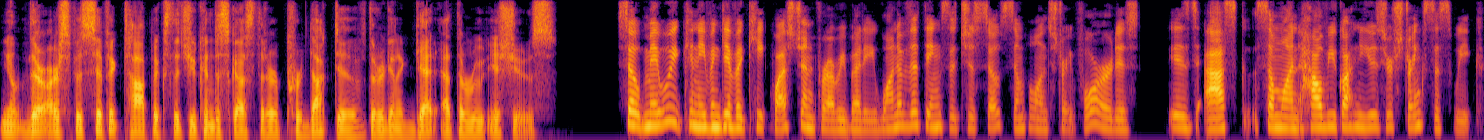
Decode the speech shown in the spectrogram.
you know, there are specific topics that you can discuss that are productive, that are going to get at the root issues. So maybe we can even give a key question for everybody. One of the things that's just so simple and straightforward is is ask someone, How have you gotten to use your strengths this week?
